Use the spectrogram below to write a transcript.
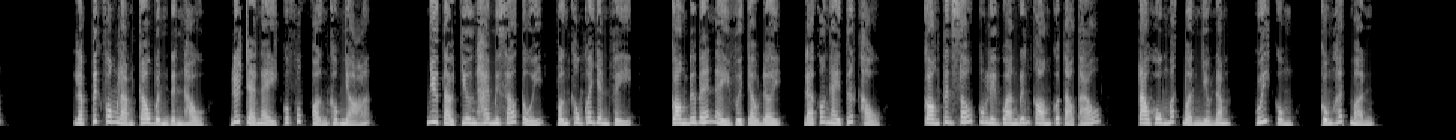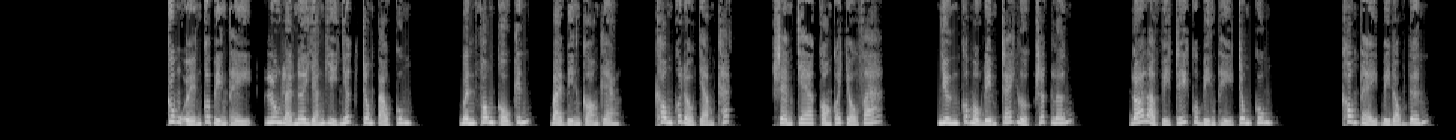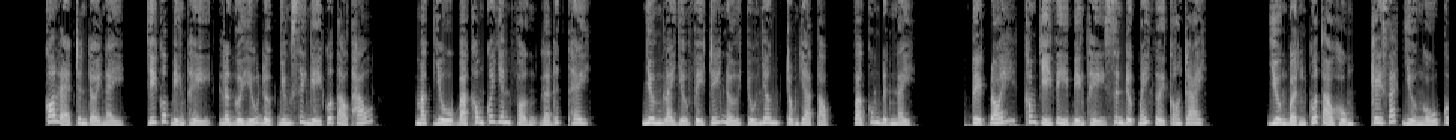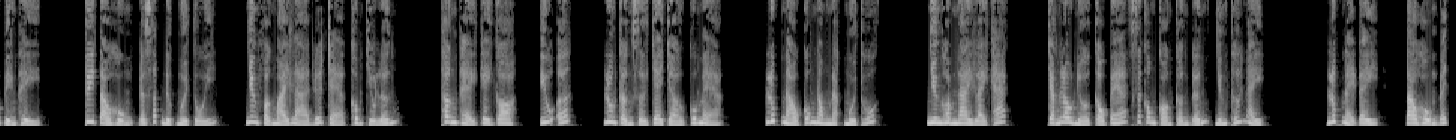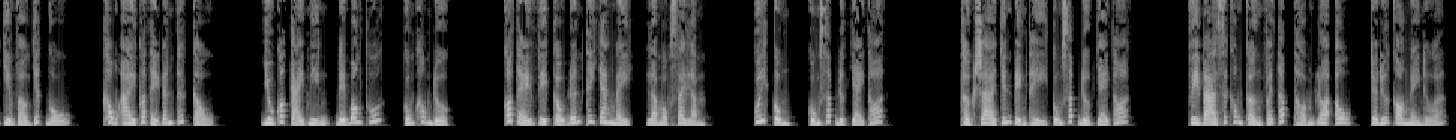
Lập tức phong làm Cao Bình Đình Hầu, đứa trẻ này có phúc phận không nhỏ. Như Tào Chương 26 tuổi, vẫn không có danh vị. Còn đứa bé này vừa chào đời, đã có ngay tước hầu. Còn tin xấu cũng liên quan đến con của Tào Tháo. Tào Hùng mắc bệnh nhiều năm, cuối cùng cũng hết mệnh. Cung uyển của biện thị luôn là nơi giản dị nhất trong tàu cung. Bình phong cổ kính, bài biện gọn gàng, không có đầu chạm khắc, rèm che còn có chỗ vá. Nhưng có một điểm trái ngược rất lớn. Đó là vị trí của biện thị trong cung. Không thể bị động đến. Có lẽ trên đời này, chỉ có biện thị là người hiểu được những suy nghĩ của Tào Tháo. Mặc dù bà không có danh phận là đích thê, nhưng lại giữ vị trí nữ chủ nhân trong gia tộc và cung đình này. Tuyệt đối không chỉ vì biện thị sinh được mấy người con trai. Giường bệnh của Tào Hùng gây sát giường ngủ của biện thị. Tuy Tào Hùng đã sắp được 10 tuổi, nhưng vẫn mãi là đứa trẻ không chịu lớn. Thân thể gầy go, yếu ớt, luôn cần sự che chở của mẹ. Lúc nào cũng nồng nặc mùi thuốc. Nhưng hôm nay lại khác. Chẳng lâu nữa cậu bé sẽ không còn cần đến những thứ này. Lúc này đây, Tào Hùng đã chìm vào giấc ngủ. Không ai có thể đánh thức cậu. Dù có cại miệng để bón thuốc, cũng không được. Có thể việc cậu đến thế gian này là một sai lầm. Cuối cùng cũng sắp được giải thoát. Thật ra chính biện thị cũng sắp được giải thoát. Vì bà sẽ không cần phải thấp thỏm lo âu cho đứa con này nữa.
